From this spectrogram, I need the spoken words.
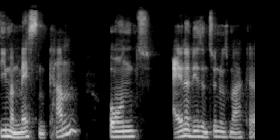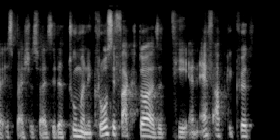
die man messen kann und einer dieser Entzündungsmarker ist beispielsweise der Tumor-Nekrose-Faktor, also TNF abgekürzt.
